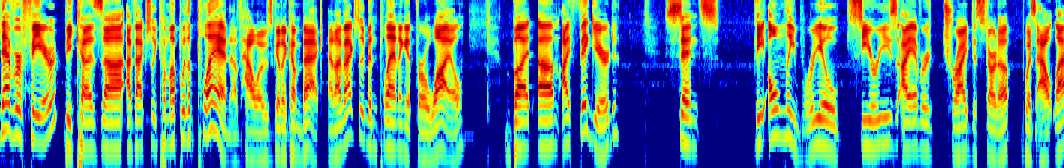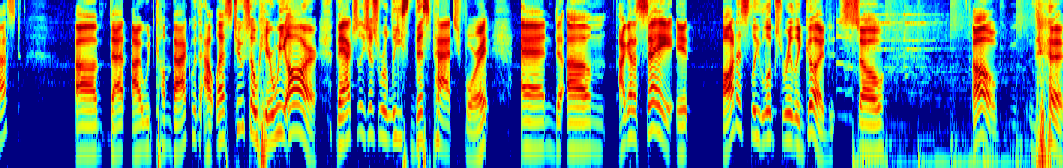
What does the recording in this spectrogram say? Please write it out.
never fear, because uh, I've actually come up with a plan of how I was going to come back, and I've actually been planning it for a while. But um, I figured, since the only real series I ever tried to start up was Outlast, uh, that I would come back with Outlast 2. So here we are. They actually just released this patch for it, and um, I gotta say, it honestly looks really good. So, oh,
